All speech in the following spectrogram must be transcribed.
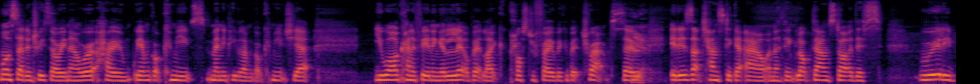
more sedentary, sorry, now we're at home, we haven't got commutes, many people haven't got commutes yet. You are kind of feeling a little bit like claustrophobic, a bit trapped. So Yeah. it is that chance to get out. And I think lockdown started this really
